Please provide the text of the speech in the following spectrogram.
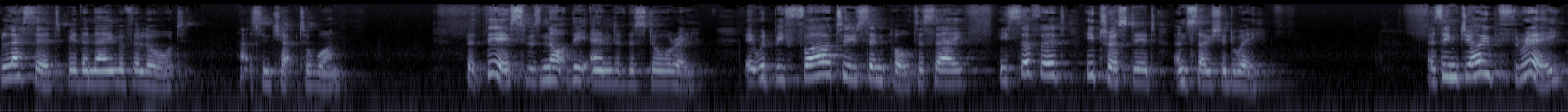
Blessed be the name of the Lord. That's in chapter 1. But this was not the end of the story. It would be far too simple to say, He suffered, He trusted, and so should we. As in Job 3,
